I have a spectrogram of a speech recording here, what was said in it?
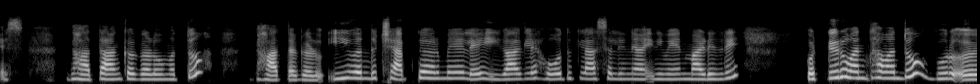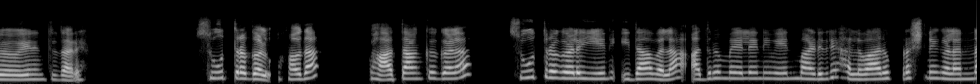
ಎಸ್. ಘಾತಾಂಕಗಳು ಮತ್ತು ಘಾತಗಳು. ಈ ಒಂದು ಚಾಪ್ಟರ್ ಮೇಲೆ ಈಗಾಗಲೇ ಹೋದ ಕ್ಲಾಸ್ ಅಲ್ಲಿ ನೀವೇನ್ ಮಾಡಿದ್ರಿ? ಕೊಟ್ಟಿರುವಂತಹ ಒಂದು ಗುರು ಏನಂತಿದ್ದಾರೆ? ಸೂತ್ರಗಳು. ಹೌದಾ? ಘಾತಾಂಕಗಳ ಸೂತ್ರಗಳು ಏನ್ ಇದಾವಲ್ಲ, ಅದ್ರ ಮೇಲೆ ನೀವೇನ್ ಮಾಡಿದ್ರಿ? ಹಲವಾರು ಪ್ರಶ್ನೆಗಳನ್ನ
